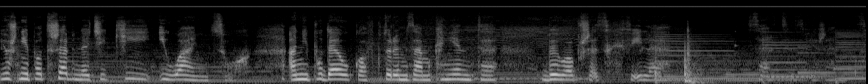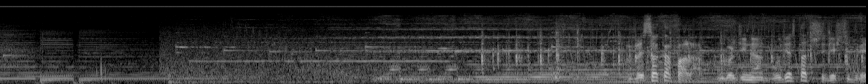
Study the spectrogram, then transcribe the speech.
Już niepotrzebne ci kij i łańcuch, ani pudełko, w którym zamknięte było przez chwilę Wysoka fala, godzina 20.32.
